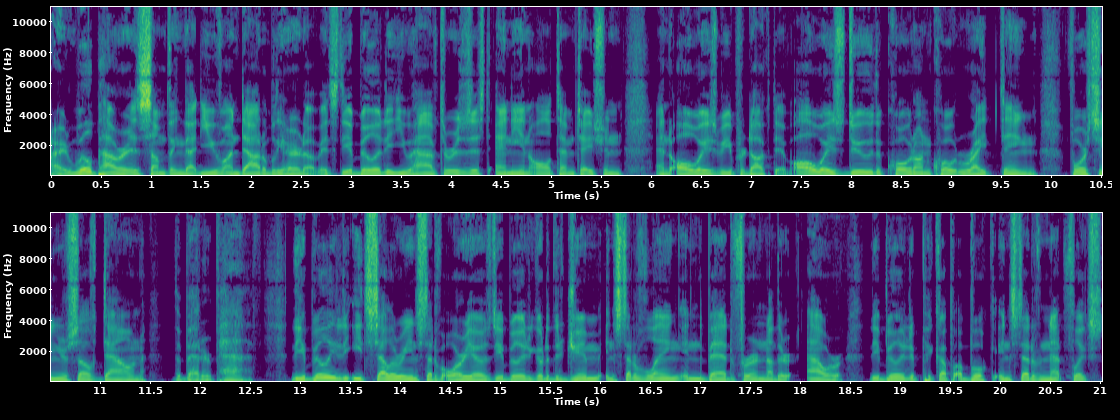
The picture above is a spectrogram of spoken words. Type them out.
all right, willpower is something that you've undoubtedly heard of. It's the ability you have to resist any and all temptation and always be productive. Always do the quote unquote right thing, forcing yourself down the better path. The ability to eat celery instead of Oreos, the ability to go to the gym instead of laying in bed for another hour, the ability to pick up a book instead of Netflix.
